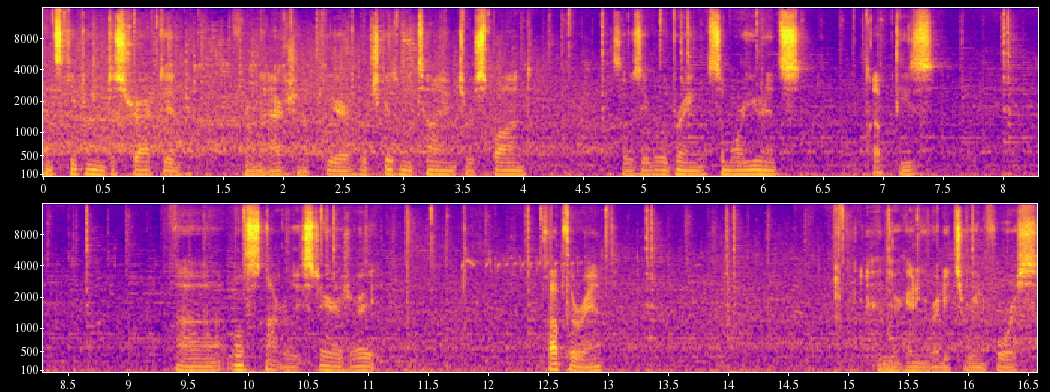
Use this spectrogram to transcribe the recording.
It's keeping him distracted from the action up here, which gives me time to respond. So I was able to bring some more units up these. Uh, well, it's not really stairs, right? Up the ramp. And they're getting ready to reinforce.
